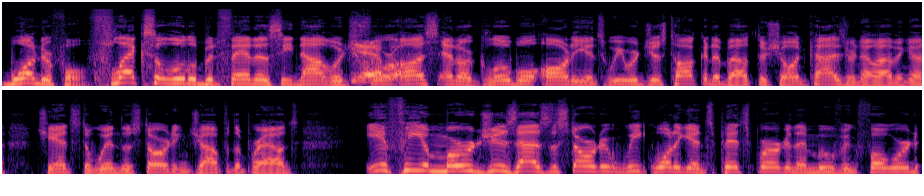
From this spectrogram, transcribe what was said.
Wonderful. Flex a little bit fantasy knowledge yeah, for buddy. us and our global audience. We were just talking about DeShone Kizer now having a chance to win the starting job for the Browns. If he emerges as the starter week one against Pittsburgh and then moving forward,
